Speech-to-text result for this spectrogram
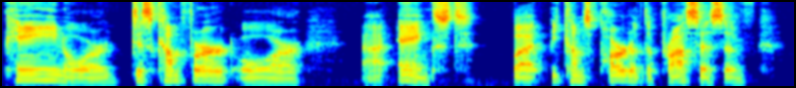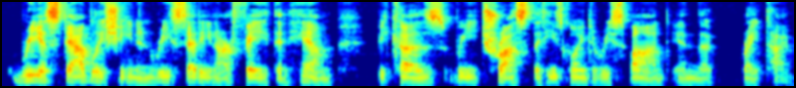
pain or discomfort or uh, angst but becomes part of the process of reestablishing and resetting our faith in Him because we trust that He's going to respond in the right time.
